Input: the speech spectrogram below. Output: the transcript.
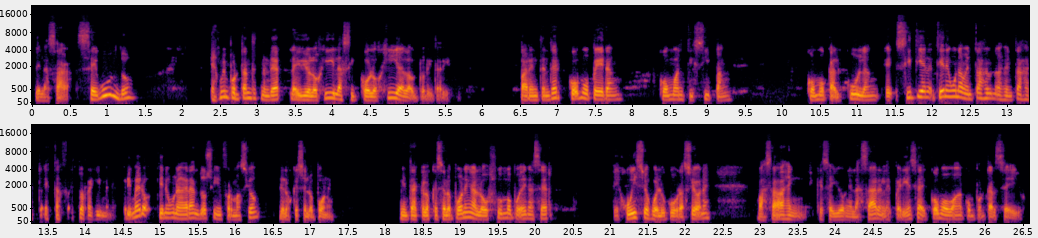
de la saga. Segundo, es muy importante entender la ideología y la psicología del autoritarismo para entender cómo operan, cómo anticipan, cómo calculan. Eh, sí tiene, tienen una ventaja y una desventaja estos regímenes. Primero, tienen una gran dosis de información de los que se lo ponen. Mientras que los que se lo ponen a lo sumo pueden hacer eh, juicios o elucubraciones basadas en, qué sé yo, en el azar, en la experiencia de cómo van a comportarse ellos.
